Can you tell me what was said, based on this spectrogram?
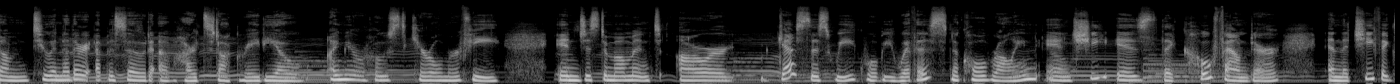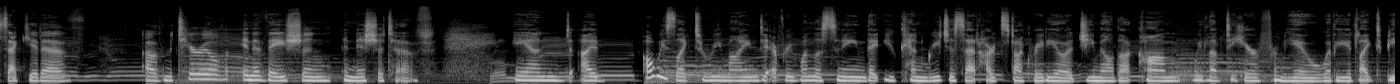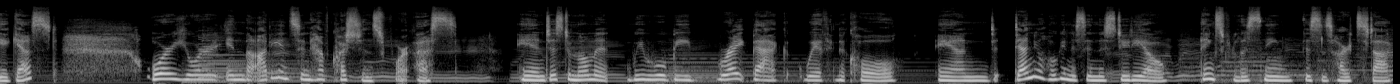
Welcome to another episode of Heartstock Radio. I'm your host, Carol Murphy. In just a moment, our guest this week will be with us, Nicole Rawling, and she is the co founder and the chief executive of Material Innovation Initiative. And I'd always like to remind everyone listening that you can reach us at heartstockradio at gmail.com. We'd love to hear from you, whether you'd like to be a guest or you're in the audience and have questions for us. In just a moment, we will be right back with Nicole. And Daniel Hogan is in the studio. Thanks for listening. This is Heartstock.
